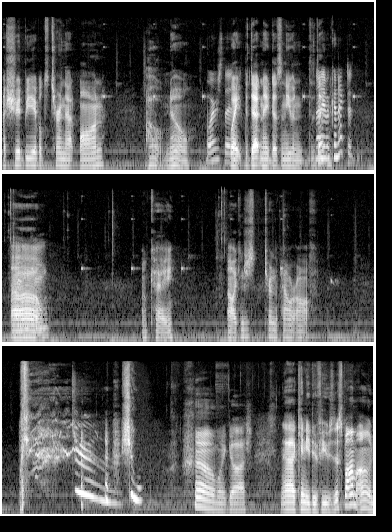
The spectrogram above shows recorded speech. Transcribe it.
I should be able to turn that on. Oh no! Where's the? Wait, the detonate doesn't even. The It's not even connected. Oh. anything. Okay. Oh, I can just turn the power off. Shoo! Oh my gosh. Uh, can you defuse this bomb? Oh,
